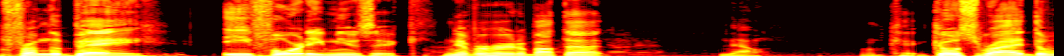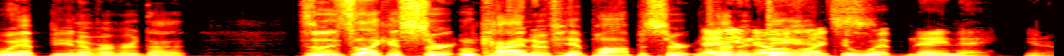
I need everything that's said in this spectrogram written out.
from the Bay E40 music? Never heard about that? No. Okay. Ghost Ride the Whip. You never heard that? So it's like a certain kind of hip hop, a certain Eddie kind of knows dance. like the whip nay nay. You know,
